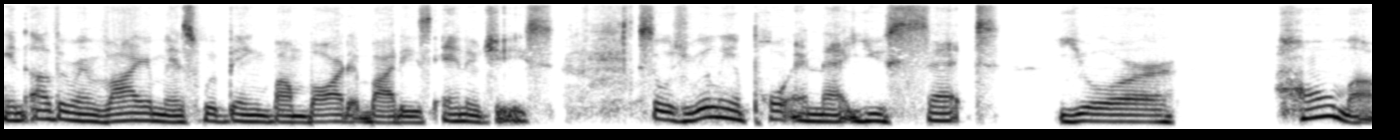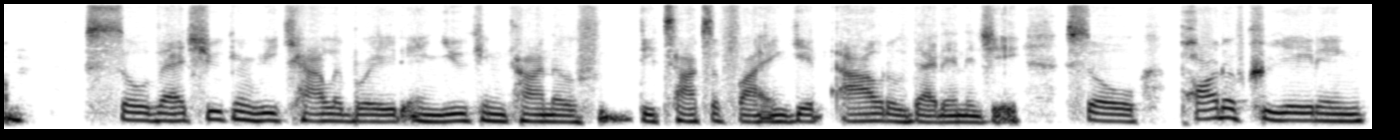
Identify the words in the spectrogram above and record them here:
in other environments, we're being bombarded by these energies. So it's really important that you set your home up so that you can recalibrate and you can kind of detoxify and get out of that energy. So part of creating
